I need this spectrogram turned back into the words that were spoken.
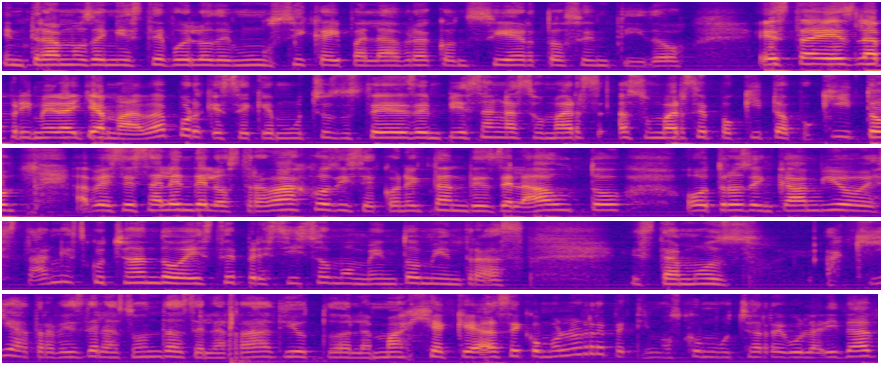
entramos en este vuelo de música y palabra con cierto sentido. Esta es la primera llamada porque sé que muchos de ustedes empiezan a, sumarse, a sumarse poquito a poquito. A veces salen de los trabajos y se conectan desde el auto. Otros, en cambio, están escuchando este preciso momento mientras estamos aquí a través de las ondas de la radio, toda la magia que hace, como lo repetimos con mucha regularidad.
